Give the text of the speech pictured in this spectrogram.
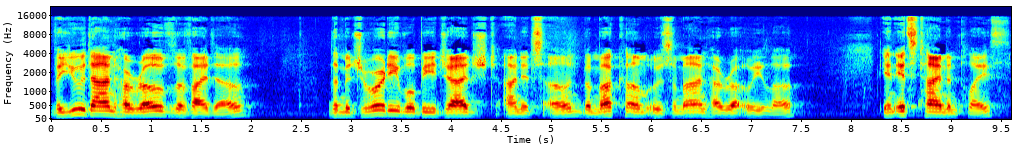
The Yudan Harov Levado, the majority will be judged on its own, b'makom uzman haro'ilo, in its time and place.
